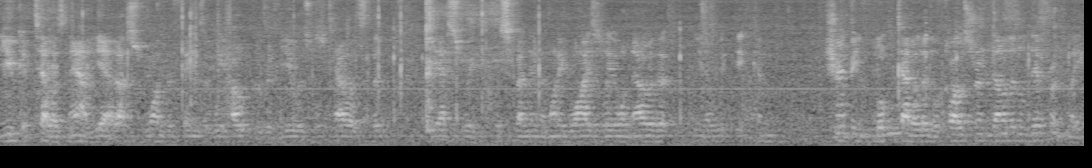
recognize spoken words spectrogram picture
you could tell us now, yeah, that's one of the things that we hope the reviewers will tell us, that yes, we, we're spending the money wisely, or no, that, you know, it can, should be looked at a little closer and done a little differently.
